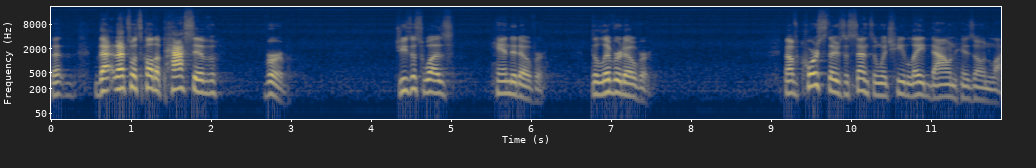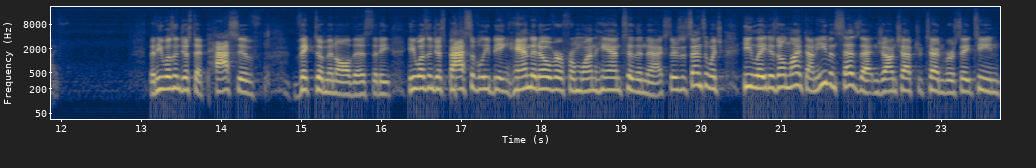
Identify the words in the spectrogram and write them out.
That, that, that's what's called a passive verb. Jesus was handed over, delivered over. Now, of course, there's a sense in which he laid down his own life. That he wasn't just a passive victim in all this, that he, he wasn't just passively being handed over from one hand to the next. There's a sense in which he laid his own life down. He even says that in John chapter 10, verse 18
